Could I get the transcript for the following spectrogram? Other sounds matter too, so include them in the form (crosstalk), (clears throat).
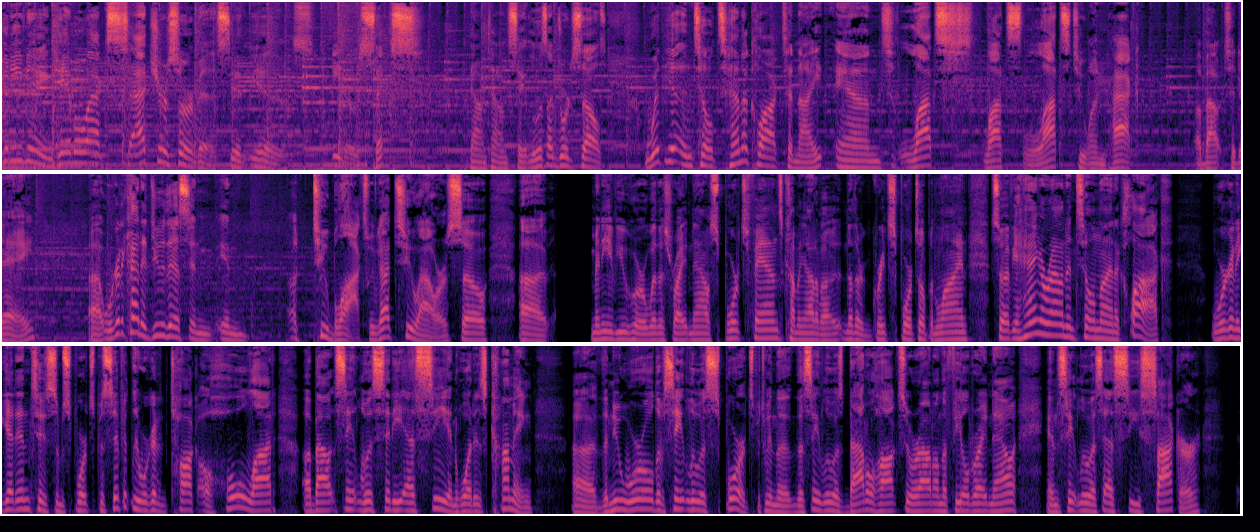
Good evening, KMOX at your service. It is 806 downtown St. Louis. I'm George Sells with you until 10 o'clock tonight, and lots, lots, lots to unpack about today. Uh, we're going to kind of do this in in uh, two blocks. We've got two hours, so uh, many of you who are with us right now, sports fans, coming out of a, another great sports open line. So if you hang around until nine o'clock. We're going to get into some sports specifically. We're going to talk a whole lot about St. Louis City SC and what is coming uh, the new world of St. Louis sports between the, the St. Louis Battlehawks, who are out on the field right now, and St. Louis SC soccer.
